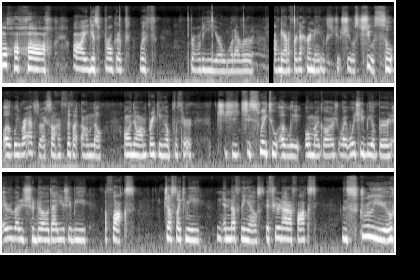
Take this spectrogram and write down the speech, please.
Mohaha. I just broke up with Brody or whatever. I've gotta forget her name because she, she was she was so ugly. Right after I saw her face, like oh no, oh no, I'm breaking up with her. She, she she's way too ugly. Oh my gosh, like would she be a bird? Everybody should know that you should be a fox, just like me, and nothing else. If you're not a fox, then screw you.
